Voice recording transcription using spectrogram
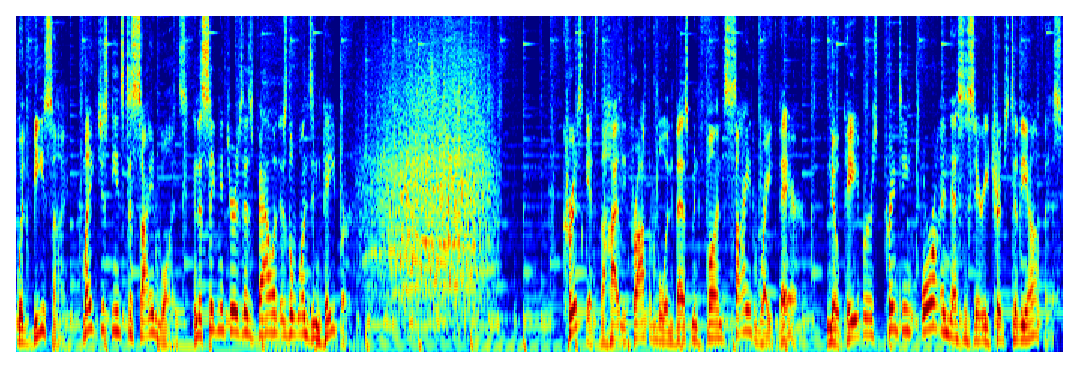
With BeSign, Mike just needs to sign once, and the signature is as valid as the ones in paper. Chris gets the highly profitable investment fund signed right there. No papers, printing, or unnecessary trips to the office.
